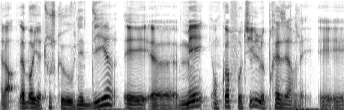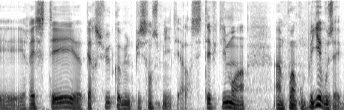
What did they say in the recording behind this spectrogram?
Alors d'abord, il y a tout ce que vous venez de dire, et, euh, mais encore faut-il le préserver et, rester euh, perçu comme une puissance militaire. Alors c'est effectivement un, point compliqué, vous avez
